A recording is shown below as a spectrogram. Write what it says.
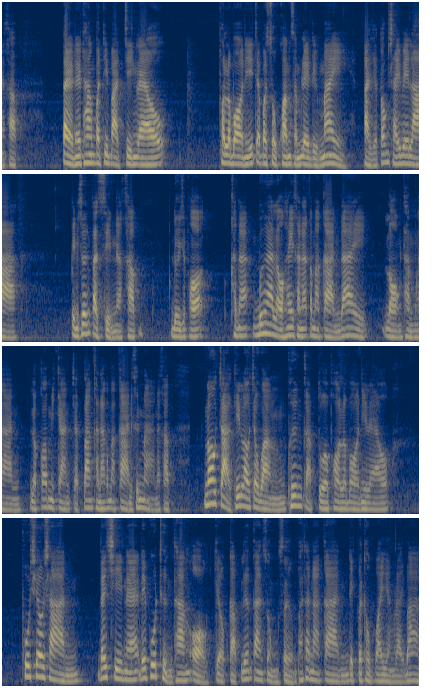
นะครับ แต่ในทางปฏิบัติจริงแล้ว พรบนี้จะประสบความสำเร็จหรือไม่ อาจจะต้องใช้เวลาเป็นเครื่องตัดสินนะครับ โดยเฉพาะคณะเมื่อเราให้คณะกรรมการได้ลองทำงาน แล้วก็มีการจัดตั้งคณะกรรมการขึ้นมานะครับ นอกจากที่เราจะหวังพึ่งกับตัวพรบนี้แล้ว ผู้เชี่ยวชาญ ได้ชี้แนะได้พูดถึงทางออกเกี่ยวกับเรื่องการส่งเสริมพัฒนาการเด็กประถมวัยอย่างไรบ้าง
